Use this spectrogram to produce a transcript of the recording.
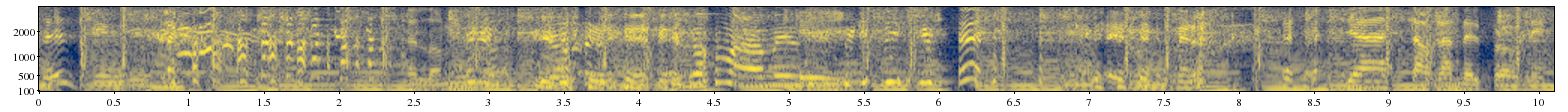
¿sabes qué, güey? Es lo mismo. No mames. Pero... Ya está hablando el problema.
